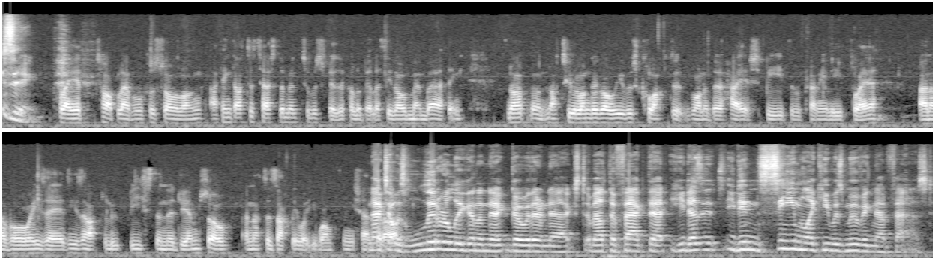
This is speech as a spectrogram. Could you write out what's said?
amazing. play at the top level for so long. I think that's a testament to his physical ability. Though, remember, I think not not too long ago he was clocked at one of the highest speeds of a Premier League player. And I've always heard he's an absolute beast in the gym. So, and that's exactly what you want from your centre Max, I was literally gonna ne- go there next about the fact that he doesn't. He didn't seem like he was moving that fast.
